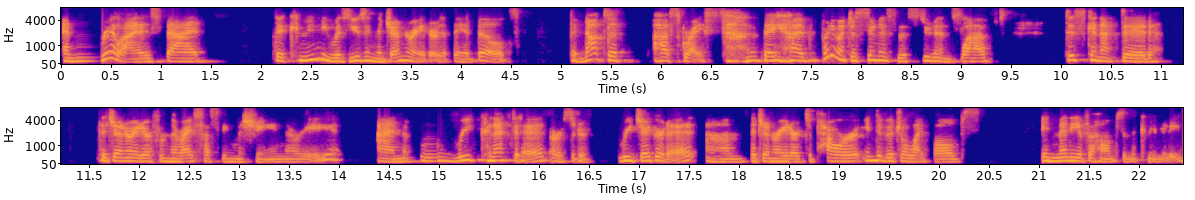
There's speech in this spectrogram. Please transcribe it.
and realized that the community was using the generator that they had built, but not to husk rice. they had pretty much as soon as the students left, disconnected the generator from the rice husking machinery and reconnected it or sort of rejiggered it, um, the generator, to power individual light bulbs in many of the homes in the community.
